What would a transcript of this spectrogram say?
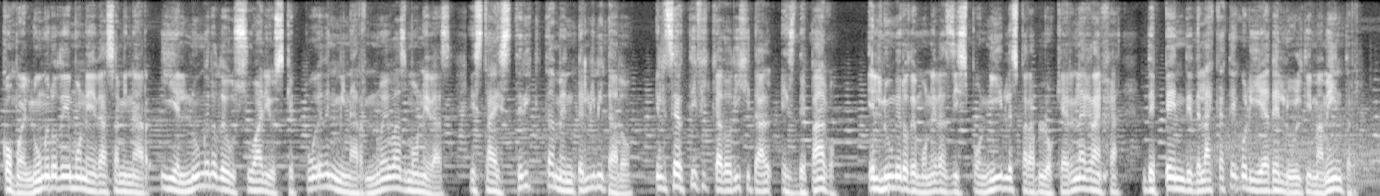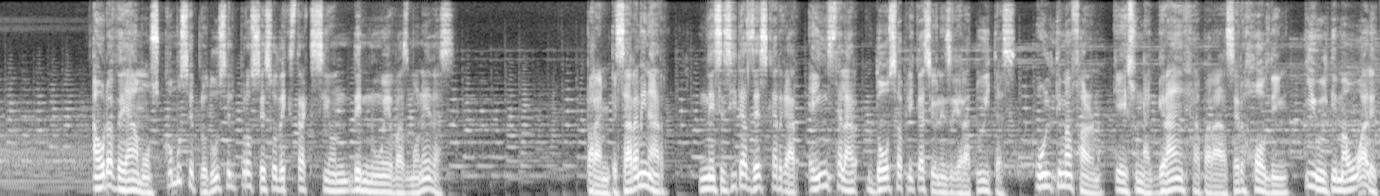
Como el número de monedas a minar y el número de usuarios que pueden minar nuevas monedas está estrictamente limitado, el certificado digital es de pago. El número de monedas disponibles para bloquear en la granja depende de la categoría del Ultima Minter. Ahora veamos cómo se produce el proceso de extracción de nuevas monedas. Para empezar a minar, necesitas descargar e instalar dos aplicaciones gratuitas, Ultima Farm, que es una granja para hacer holding, y Ultima Wallet,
